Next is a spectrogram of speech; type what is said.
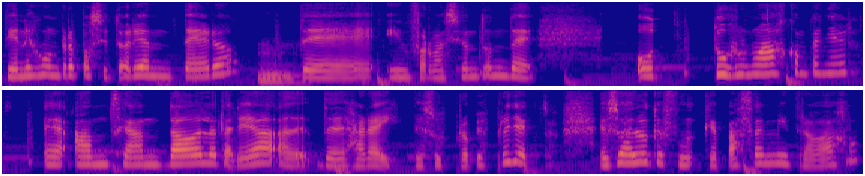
Tienes un repositorio entero mm. de información donde o tus nuevos compañeros eh, se han dado la tarea de, dejar ahí, de sus propios proyectos. Eso es algo que, pasa en mi trabajo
